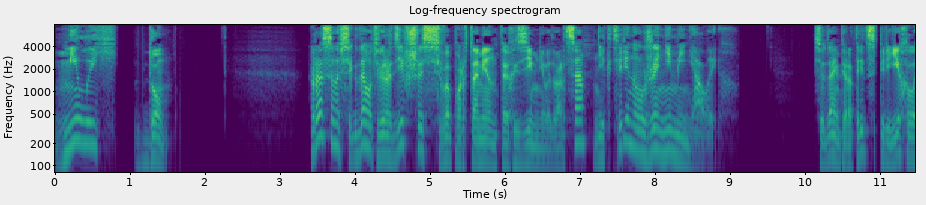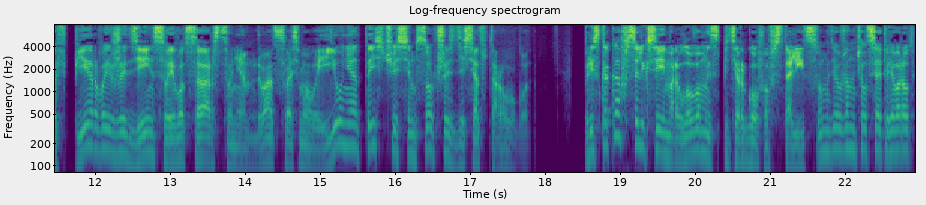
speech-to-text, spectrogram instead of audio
Милый дом. Раз и навсегда утвердившись в апартаментах Зимнего дворца, Екатерина уже не меняла их. Сюда императрица переехала в первый же день своего царствования, 28 июня 1762 года. Прискакав с Алексеем Орловым из Петергофа в столицу, где уже начался переворот,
